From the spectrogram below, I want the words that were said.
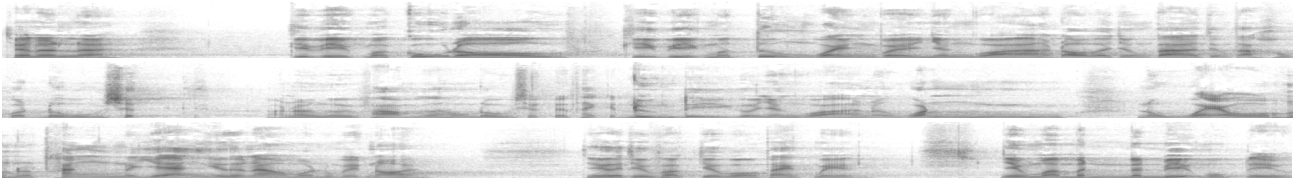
Cho nên là cái việc mà cứu độ cái việc mà tương quan về nhân quả đối với chúng ta chúng ta không có đủ sức họ nói người phàm nó không đủ sức để thấy cái đường đi của nhân quả. Nó quanh, nó quẹo, nó thăng, nó dán như thế nào mình không biết nổi. Chỉ có chư phật, chư bồ tát biết. Nhưng mà mình nên biết một điều.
